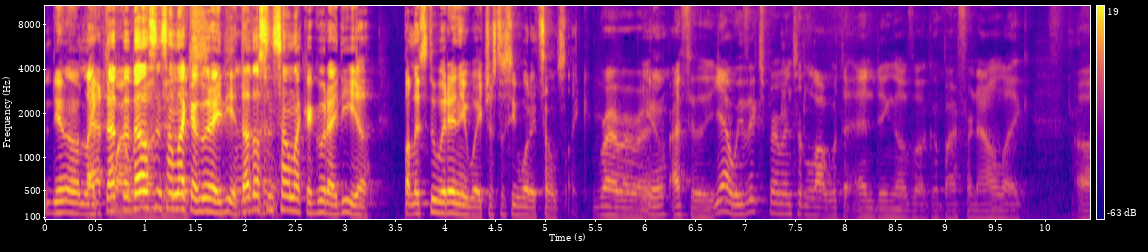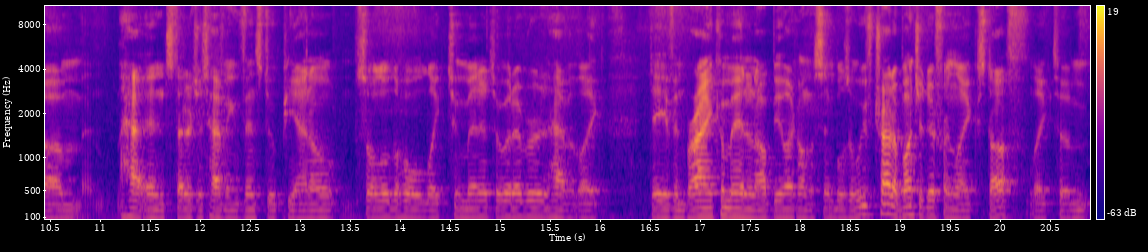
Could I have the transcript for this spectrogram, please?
you know, like That's that that, that doesn't do sound like a good idea. That doesn't sound like a good idea. But let's do it anyway, just to see what it sounds like. Right, right, right. You know? I feel you. Yeah, we've experimented a lot with the ending of uh, Goodbye for Now. Like, um, ha- instead of just having Vince do a piano solo the whole like two minutes or whatever, have it like Dave and Brian come in and I'll be like on the cymbals. And we've tried a bunch of different like stuff like to m-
